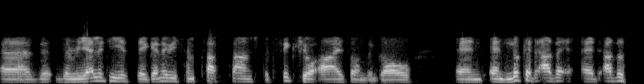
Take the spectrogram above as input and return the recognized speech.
Uh, the the reality is there are going to be some tough times, but fix your eyes on the goal." And, and look at other at other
